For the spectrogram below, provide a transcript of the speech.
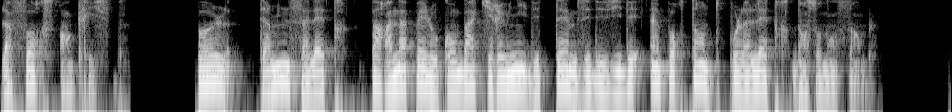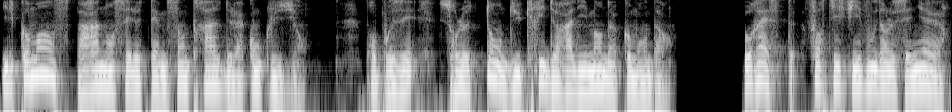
la force en Christ. Paul termine sa lettre par un appel au combat qui réunit des thèmes et des idées importantes pour la lettre dans son ensemble. Il commence par annoncer le thème central de la conclusion, proposé sur le ton du cri de ralliement d'un commandant. Au reste, fortifiez-vous dans le Seigneur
